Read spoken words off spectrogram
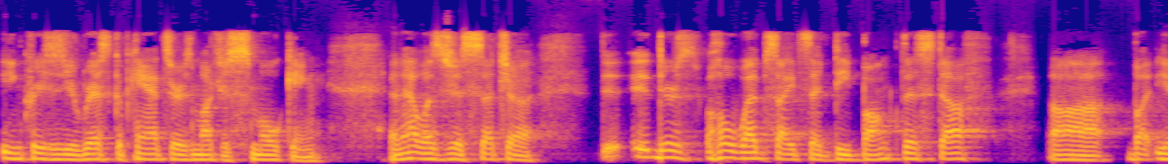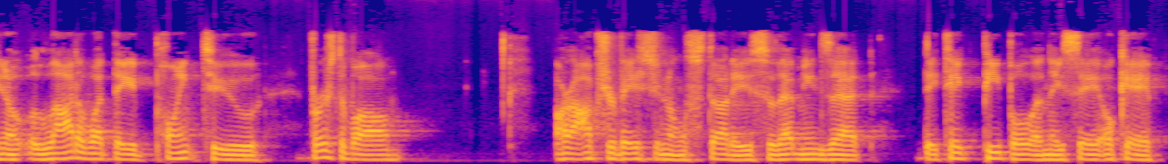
increases your risk of cancer as much as smoking. And that was just such a, it, there's whole websites that debunk this stuff. Uh, but you know, a lot of what they point to, first of all, are observational studies. So that means that they take people and they say, okay,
